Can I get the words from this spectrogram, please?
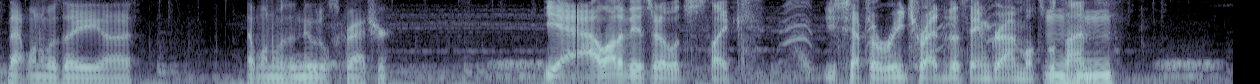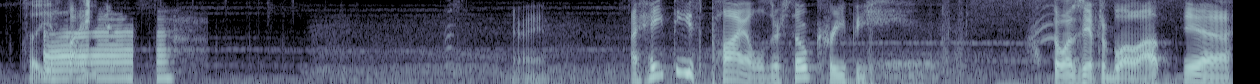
That one was a. Uh, that one was a noodle scratcher. Yeah, a lot of these are just like you just have to retread the same ground multiple Mhm. times. So you find Uh, things. All right. I hate these piles. They're so creepy. the ones you have to blow up. yeah.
